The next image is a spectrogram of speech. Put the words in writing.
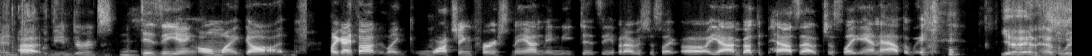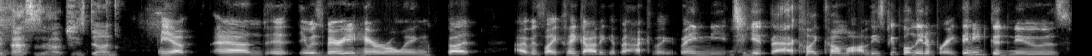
and Uh, with the endurance? Dizzying. Oh my god. Like I thought like watching First Man made me dizzy, but I was just like, oh yeah, I'm about to pass out just like Anne Hathaway. Yeah, Anne Hathaway passes out. She's done. Yep. And it, it was very harrowing, but I was like, they got to get back. Like, they need to get back. Like, come on. These people need a break. They need good news.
